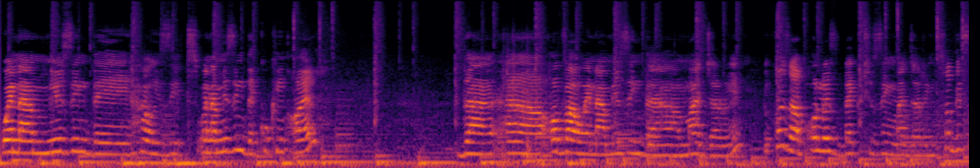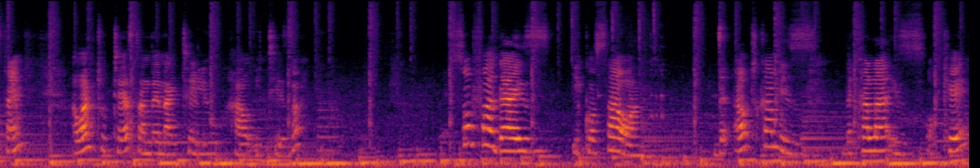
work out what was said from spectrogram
when i'm using the how is it when i'm using the cooking oil the uh, over when I'm using the margarine because I've always baked using margarine. So this time I want to test and then I tell you how it is. So far guys, iko sawa. The outcome is the color is okay.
